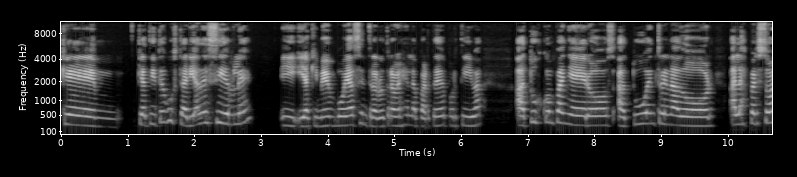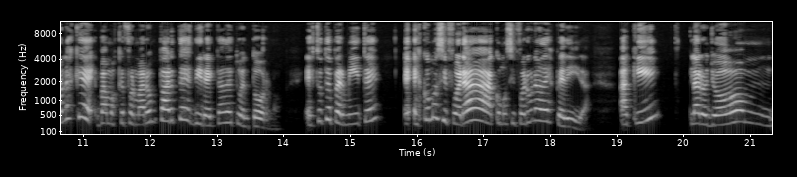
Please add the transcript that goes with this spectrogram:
que, mm, que a ti te gustaría decirle, y, y, aquí me voy a centrar otra vez en la parte deportiva, a tus compañeros, a tu entrenador, a las personas que, vamos, que formaron parte directa de tu entorno. Esto te permite es como si fuera, como si fuera una despedida. Aquí, claro, yo, mm,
